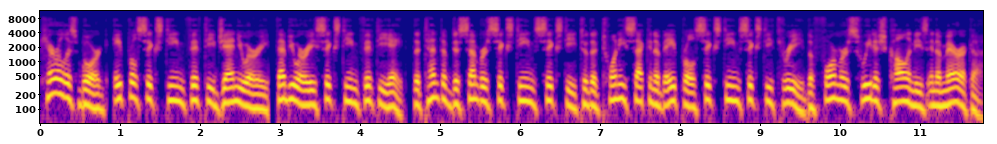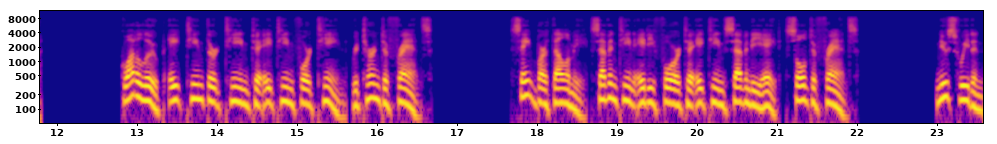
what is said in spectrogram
Carolusborg, April 1650 January, February 1658, the 10th of December 1660 to the 22nd of April 1663 the former Swedish colonies in America Guadeloupe 1813 to 1814 returned to France Saint Barthélemy 1784–1878, sold to France. New Sweden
